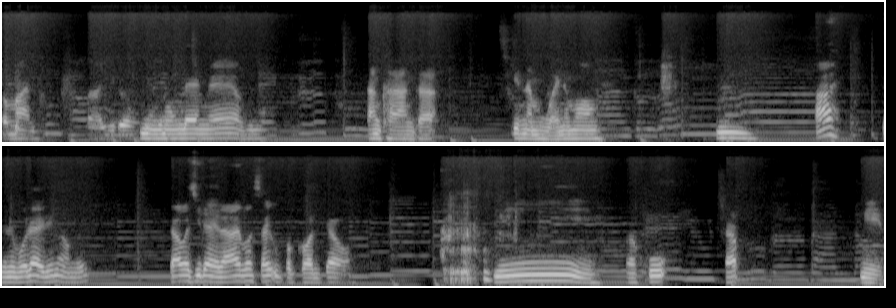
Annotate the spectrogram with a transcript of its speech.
ประมาณตายอยู่ดงหนึ่งโมงแรงแล้วพี่น้องตั้งคางกะ กินน้ำหวยน้ำมอง อืมไปเป็นบ่ได้เดิน้องเอ้ยเจ้าว่าสิได้ร้ายบ่ใช้อุปกรณ์เจ้า นี่ปลาคุครับมีด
